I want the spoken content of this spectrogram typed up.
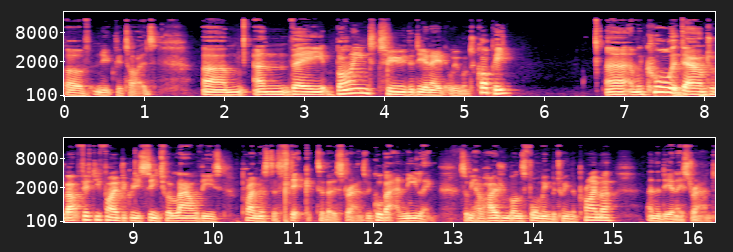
of nucleotides, um, and they bind to the DNA that we want to copy, uh, and we cool it down to about 55 degrees C to allow these primers to stick to those strands. We call that annealing. So we have hydrogen bonds forming between the primer and the DNA strand.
